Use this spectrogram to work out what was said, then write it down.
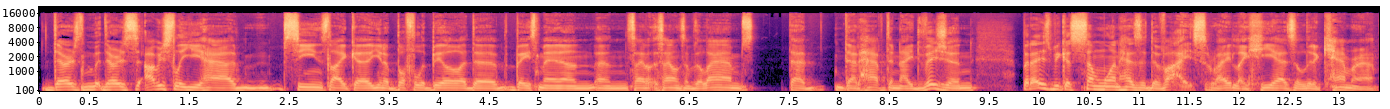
There's there's obviously you had scenes like uh, you know Buffalo Bill at the basement and, and Silence of the Lambs that that have the night vision, but that is because someone has a device, right? Like he has a little camera.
